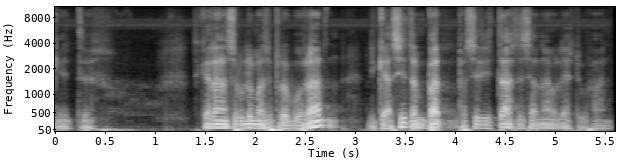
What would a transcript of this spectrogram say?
Gitu. Sekarang sebelum masuk peleburan dikasih tempat fasilitas di sana oleh Tuhan.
